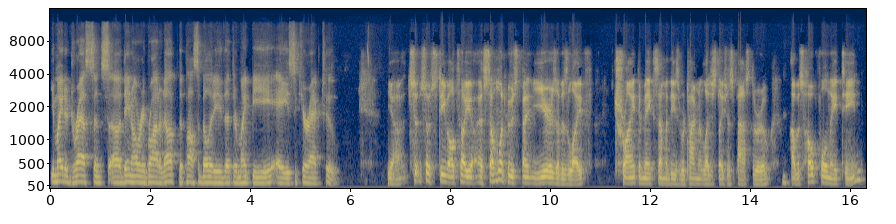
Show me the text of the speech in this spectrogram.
you might address, since uh, Dana already brought it up, the possibility that there might be a Secure Act 2. Yeah. So, so, Steve, I'll tell you, as someone who spent years of his life trying to make some of these retirement legislations pass through, I was hopeful in 18.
